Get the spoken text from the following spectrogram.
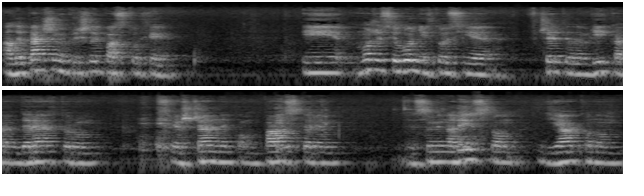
але першими прийшли пастухи. І може сьогодні хтось є вчителем, лікарем, директором, священником, пастирем, семінаристом, діаконом,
